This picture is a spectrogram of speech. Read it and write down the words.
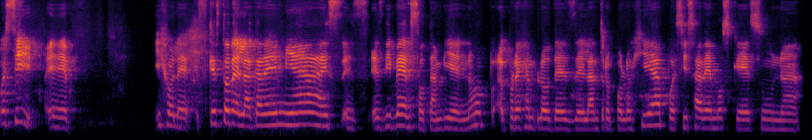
Pues sí, eh, híjole, es que esto de la academia es, es, diverso también, ¿no? Por ejemplo, desde la antropología, pues sí sabemos que es una,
